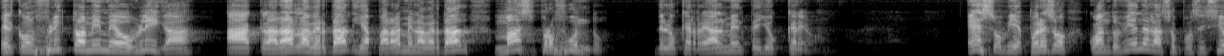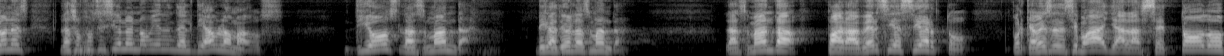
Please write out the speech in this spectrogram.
el conflicto a mí me obliga a aclarar la verdad y a pararme en la verdad más profundo de lo que realmente yo creo. Eso, por eso cuando vienen las oposiciones, las oposiciones no vienen del diablo, amados. Dios las manda. Diga, Dios las manda. Las manda para ver si es cierto. Porque a veces decimos, ah, ya la sé todo,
